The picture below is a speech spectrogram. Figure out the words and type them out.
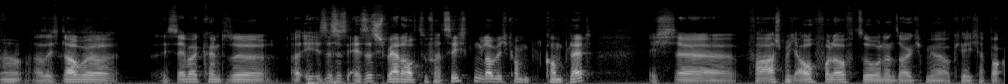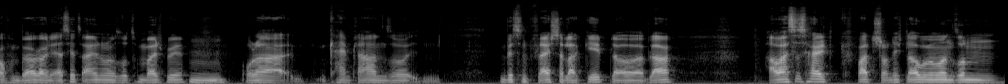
Ja. Also ich glaube, ich selber könnte. Also es, ist, es ist schwer darauf zu verzichten, glaube ich, kom komplett. Ich äh, verarsche mich auch voll oft so und dann sage ich mir, okay, ich habe Bock auf einen Burger, der ist jetzt einen oder so zum Beispiel. Mhm. Oder kein Plan, so ein bisschen Fleischsalat geht, bla bla bla. Aber es ist halt Quatsch und ich glaube, wenn man so ein,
